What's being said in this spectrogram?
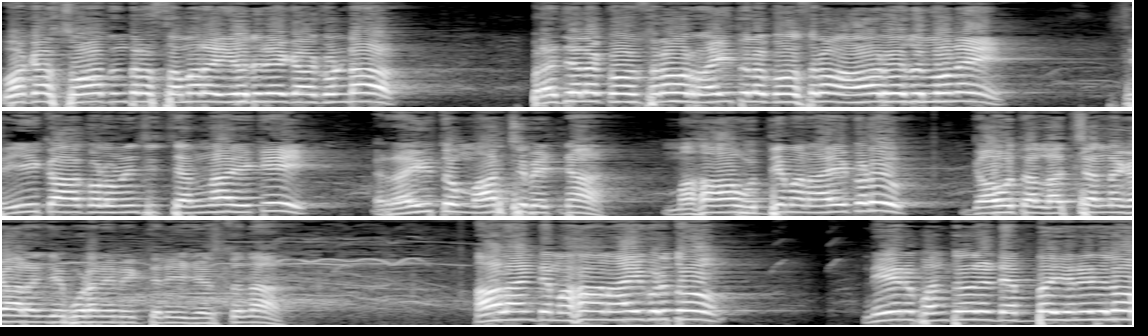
ఒక స్వాతంత్ర సమర యోధుడే కాకుండా ప్రజల కోసరం రైతుల కోసరం ఆ రోజుల్లోనే శ్రీకాకుళం నుంచి చెన్నైకి రైతు మార్చి పెట్టిన మహా ఉద్యమ నాయకుడు గౌత లచ్చన్న గారని చెప్పి కూడా నేను మీకు తెలియజేస్తున్నా. అలాంటి మహానాయకుడితో నేను పంతొమ్మిది వందల డెబ్బై ఎనిమిదిలో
